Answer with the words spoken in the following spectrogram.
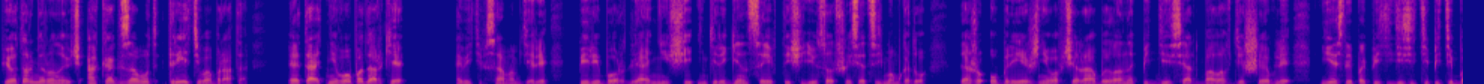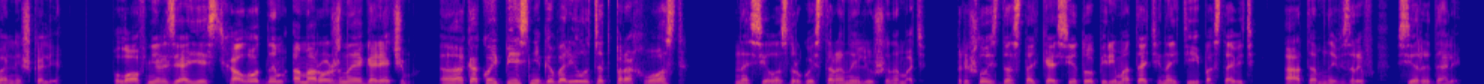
«Петр Миронович, а как зовут третьего брата? Это от него подарки?» А ведь и в самом деле перебор для нищей интеллигенции в 1967 году. Даже у Брежнева вчера было на 50 баллов дешевле, если по 55-бальной шкале. Плов нельзя есть холодным, а мороженое горячим. «А о какой песне говорил этот парохвост?» Насела с другой стороны Люшина мать. Пришлось достать кассету, перемотать, найти и поставить. Атомный взрыв. Все рыдали.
